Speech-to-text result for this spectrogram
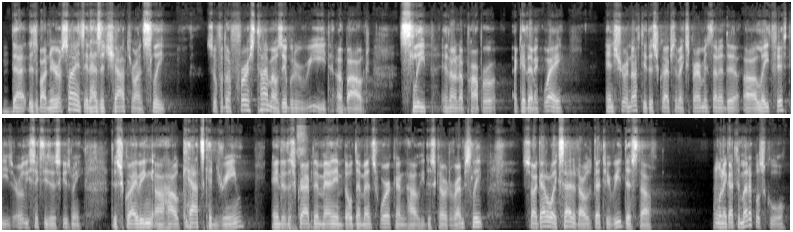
that is about neuroscience. It has a chapter on sleep. So for the first time, I was able to read about sleep in a proper academic way. And sure enough, they described some experiments done in the uh, late 50s, early 60s, excuse me, describing uh, how cats can dream. And they described a man named Bill Dement's work and how he discovered REM sleep. So I got all excited. I was got to read this stuff. And when I got to medical school,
